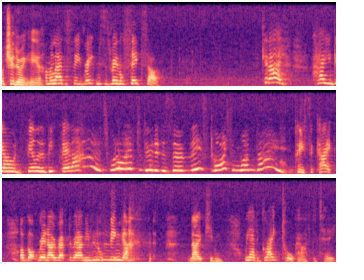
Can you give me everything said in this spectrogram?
What's she doing here? I'm allowed to see Rita. Mrs. Reynolds said so. G'day. How you going? Feeling a bit better? What do I have to do to deserve this twice in one day? Oh, piece of cake. I've got Reno wrapped around my little mm. finger. no kidding. We had a great talk after tea.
